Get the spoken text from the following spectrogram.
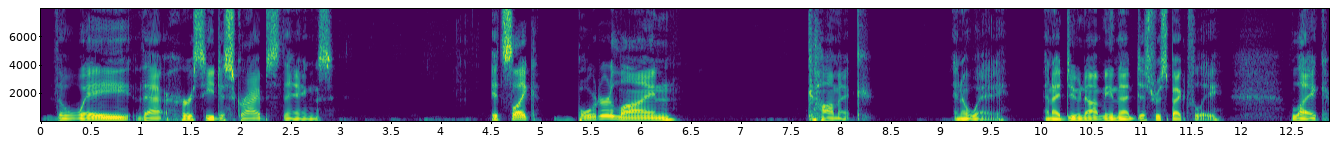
the way that Hersey describes things, it's like borderline comic in a way, and I do not mean that disrespectfully. Like,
